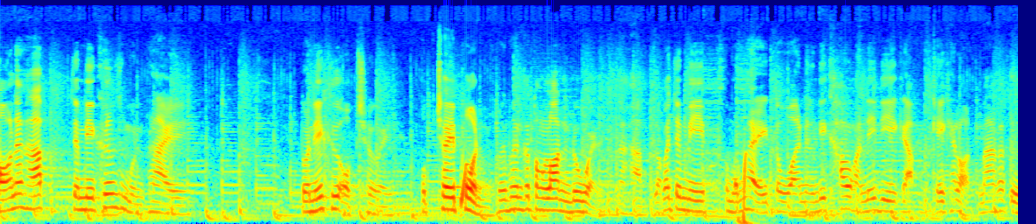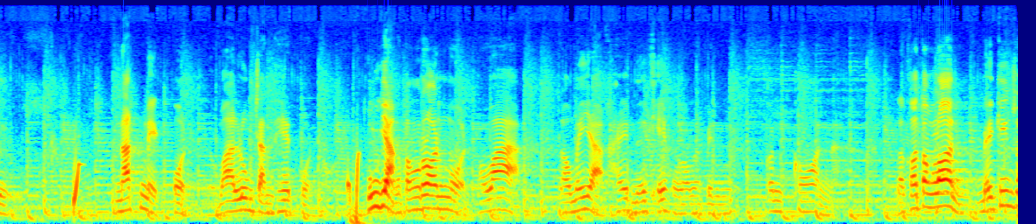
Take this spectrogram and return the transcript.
2นะครับจะมีเครื่องสมุนไพร ตัวนี้คืออบเชย อบเชยป่นเพื่อนๆก็ต้องร่อนด้วยนะครับแล้วก็จะมีสมุนไพรอีกตัวหนึ่งที่เข้ากันได้ดีกับเค้กแครอทมากก็คือนัทเมกป่นหรือว่าลูกจันเทศป่นทุกอย่างต้องร่อนหมด เพราะว่าเราไม่อยากให้เนื้อเค้กของเรามันเป็นก้อนๆนะแล้วก็ต้องร่อนเบกกิ้งโซ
